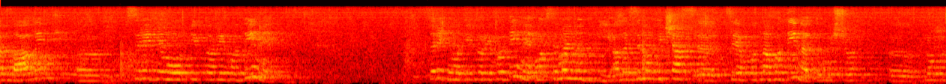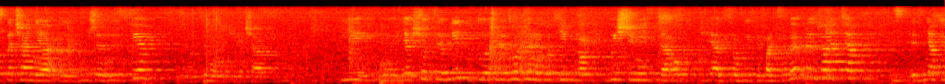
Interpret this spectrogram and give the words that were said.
наклали. Е, В середньому півтори години. В середньому півтори години, максимально дві. Але в зимовий час е, це одна година, тому що е, кровопостачання дуже низьке в зимовий час. І якщо це влітку, то через годину потрібно вище місця як зробити пальцеве прижаття, зняти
